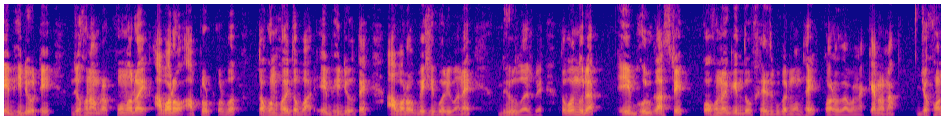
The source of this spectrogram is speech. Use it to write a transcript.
এই ভিডিওটি যখন আমরা পুনরায় আবারও আপলোড করব, তখন হয়তোবা এই ভিডিওতে আবারও বেশি পরিমাণে ভিউজ আসবে। তো বন্ধুরা, এই ভুল কাজটি কখনোই কিন্তু ফেসবুকের মধ্যে করা যাবে না। কেননা, যখন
